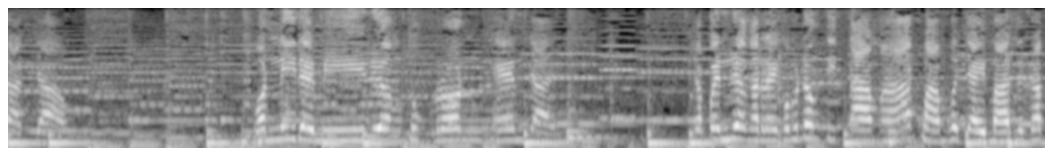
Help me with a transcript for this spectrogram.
ราชเจ้า วันนี้ได้มีเรื่องทุกข์ร้อนแค้นใจ จะเป็นเรื่องอะไรก็ไม่ต้องติดตามหาความเข้าใจมาสิครับ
